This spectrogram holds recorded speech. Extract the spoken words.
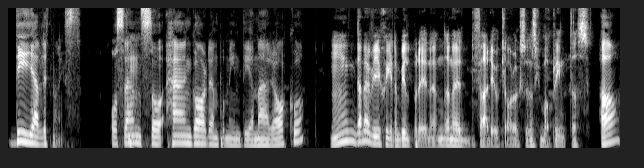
det är jävligt nice. Och sen Mm. så handgarden på min DMR AK. Mm, den har vi skickat en bild på dig. Den, den är färdig och klar också. Den ska bara printas. Ja,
